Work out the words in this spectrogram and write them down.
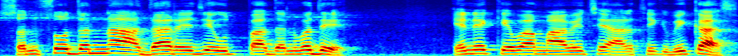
સંશોધનના આધારે જે ઉત્પાદન વધે, એને કહેવામાં આવે છે આર્થિક વિકાસ.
